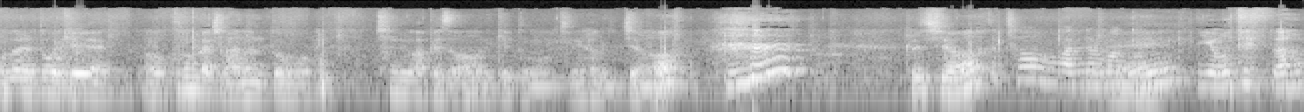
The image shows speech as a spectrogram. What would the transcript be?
오늘 또 이렇게 어, 구름같이 많은 또 청룡 앞에서 이렇게 또 진행하고 있죠. 그렇죠. 그쵸 완전 네. 많아 이해 못했어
